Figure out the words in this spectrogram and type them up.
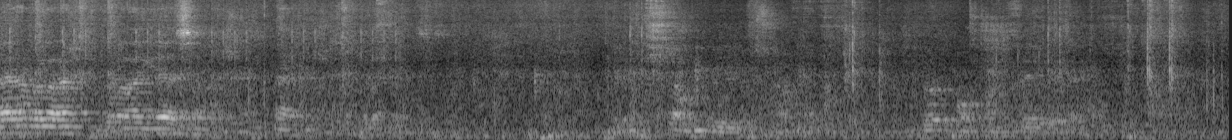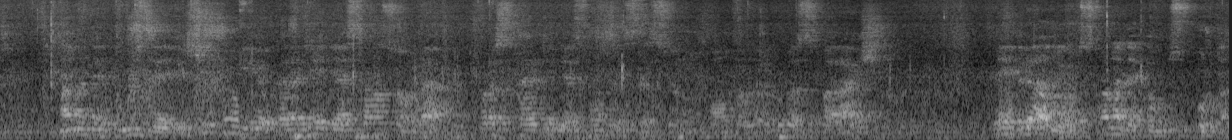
Merhabalar, kolay gelsin. Merhaba. İşlemini görüyoruz şu an. Dört pompamız Z'ye Ana deponumuz Z'ye Geliyor Karacadiyas'tan sonra, burası Karacadiyas pompa istasyonunun pompaları, burası baraj. Devre alıyoruz. Ana depomuz burada.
